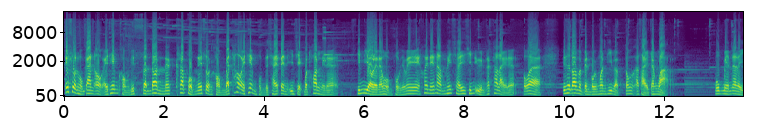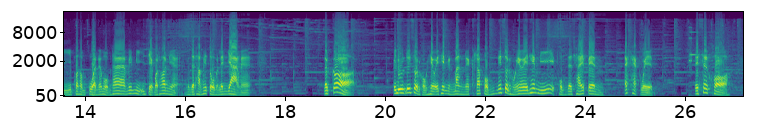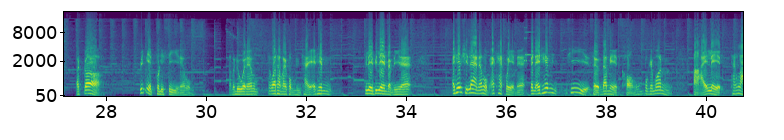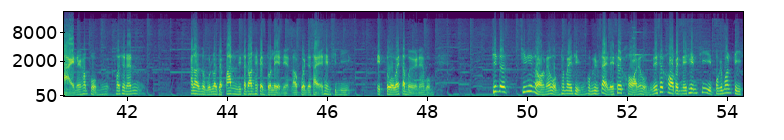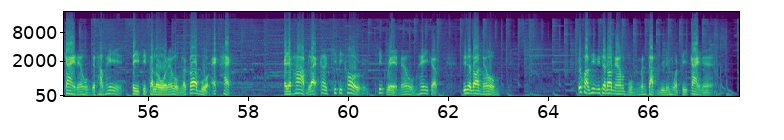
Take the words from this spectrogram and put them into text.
ในส่วนของการออกไอเทมของลิซาดอนนะครับผมในส่วนของ Battle Item ผมจะใช้เป็น Inject Button เลยนะชิ้นเดียวเลยนะผมผมจะไม่ค่อยแนะนำให้ใช้ชิ้นอื่นสักเท่าไหร่นะเพราะว่าลิซาดอนมันเป็นโปเกมอนที่แบบต้องอาศัยจังหวะมูฟเมนต์อะไรอย่างนี้พอสมควรนะผมถ้าไม่มีอินเจกบัตทอนเนี่ยมันจะทำให้ตัวมันเล่นยากนะ แล้วก็ ไปดูในส่วนของเฮลไอเทมกันบ้างนะครับผม ในส่วนของเฮลไอเทมนี้ผมจะใช้เป็น Attack Weight Laser Core แล้วก็ Weakness Policy นะครับผมมาดูกันนะว่าทำไมผมถึงใช้ไอเทมพิเรนพิเรนแบบนี้นะไอเทมชิ้นแรกนะผม Attack Weight เนี่ยเป็นไอเทมที่เสริมดาเมจของโปเกมอนสายเลดทั้งหลายนะครับผม เพราะฉะนั้นถ้าเราสมมติเราจะปั้นลิซาดอนให้เป็นตัวเลดเนี่ยเราควรจะใส่ไอเทมชิ้นนี้ ติดตัวไว้เสมอนะครับผม ชิ้นตัว ชิ้นที่สองนะผมทำไมถึงผมถึงใส่เลเซอร์คอนะผมเลเซอร์คอเป็นไอเทมที่โปเกมอนตีใกล้นะผมจะทำให้ตีติดสโลนะผมแล้วก็บวกแอคแท็กกายภาพและก็คิติคอลฮิตเรทนะผมให้กับลิซาดอนนะผมด้วยความที่ลิซาดอนนะครับผมมันจัดอยู่ในหมวดตีใกล้นี่ย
